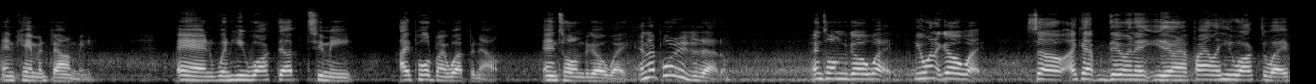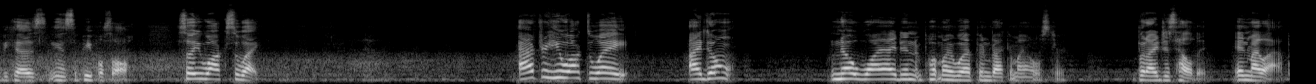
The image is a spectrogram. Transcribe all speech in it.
and came and found me. And when he walked up to me, I pulled my weapon out and told him to go away. And I pointed it at him and told him to go away. He wouldn't go away. So I kept doing it, you know, and finally he walked away because you know, some people saw. So he walks away. After he walked away, I don't know why I didn't put my weapon back in my holster, but I just held it in my lap.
